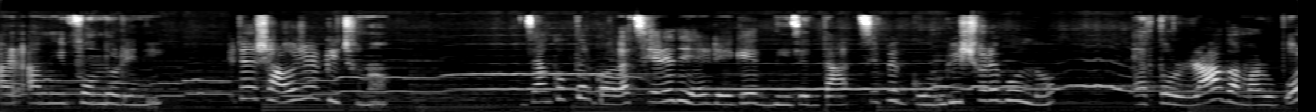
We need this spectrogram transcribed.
আর আমি ফোন ধরিনি। এটা সাহসের কিছু না। জাঙ্কুক তোর গলা ছেড়ে দিয়ে রেগে নিজের দাঁত চেপে গম্ভীর স্বরে বলল, এত রাগ আমার উপর?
